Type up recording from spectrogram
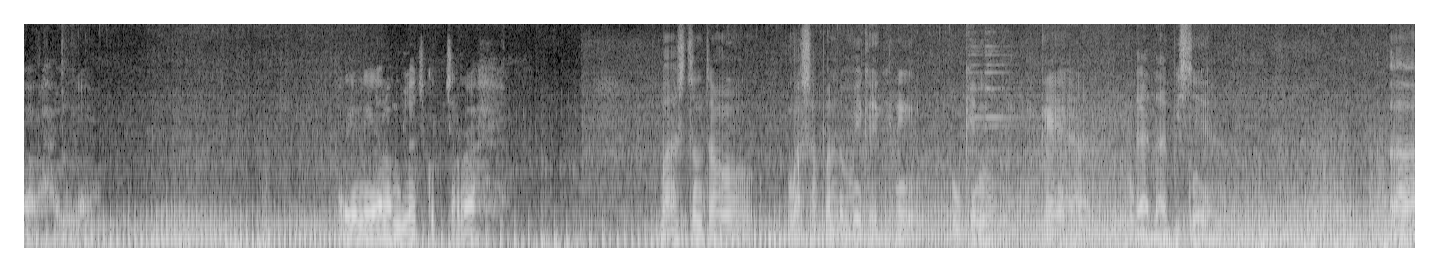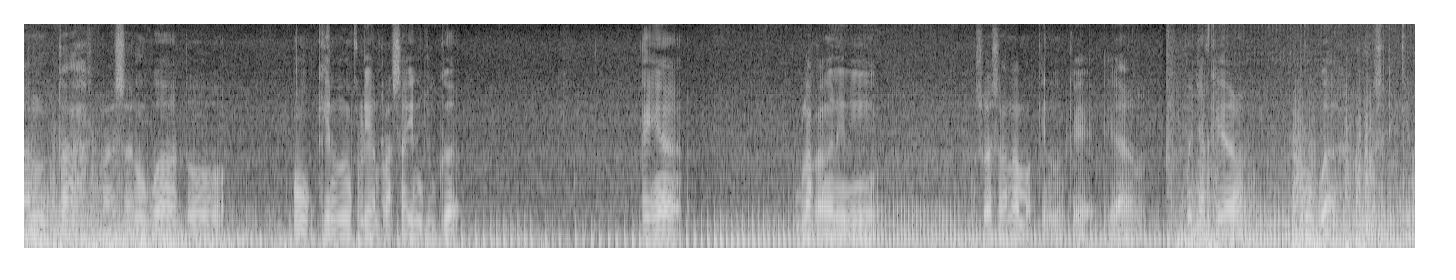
Alhamdulillah hari ini alhamdulillah cukup cerah. Bahas tentang masa pandemi kayak gini mungkin kayak nggak ada habisnya ya. Entah perasaan gua atau mungkin kalian rasain juga. Kayaknya belakangan ini suasana makin kayak ya banyak yang berubah. sedikit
